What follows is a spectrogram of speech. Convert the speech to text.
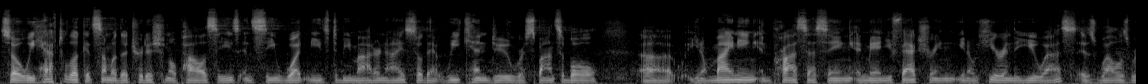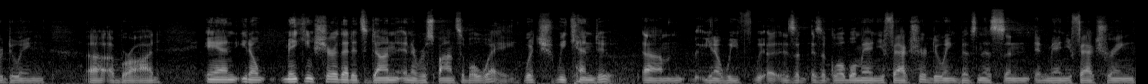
So we have to look at some of the traditional policies and see what needs to be modernized so that we can do responsible, uh, you know, mining and processing and manufacturing, you know, here in the U.S. as well as we're doing uh, abroad, and you know, making sure that it's done in a responsible way, which we can do. Um, you know, we've we- as a, as a global manufacturer doing business and, and manufacturing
